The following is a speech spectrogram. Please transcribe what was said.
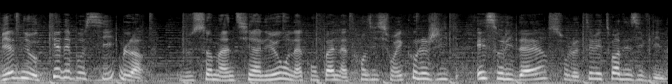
Bienvenue au Quai des Possibles. Nous sommes un tiers-lieu où on accompagne la transition écologique et solidaire sur le territoire des Yvelines.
